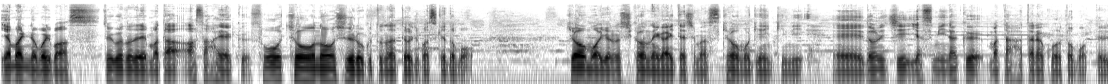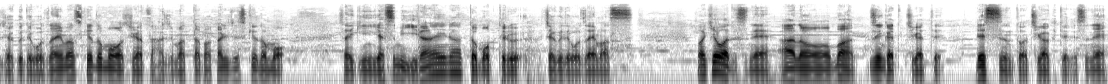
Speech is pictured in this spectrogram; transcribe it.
山に登ります。ということで、また朝早く早朝の収録となっておりますけども、今日もよろしくお願いいたします。今日も元気に、えー土日休みなくまた働こうと思ってる弱でございますけども、4月始まったばかりですけども、最近休みいらないなって思ってる弱でございます。まあ今日はですね、あのーまあ前回と違って、レッスンとは違くてですね、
